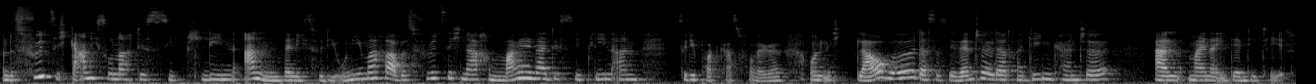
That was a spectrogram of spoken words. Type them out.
Und es fühlt sich gar nicht so nach Disziplin an, wenn ich es für die Uni mache, aber es fühlt sich nach mangelnder Disziplin an für die Podcast-Folge. Und ich glaube, dass es eventuell daran liegen könnte, an meiner Identität.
